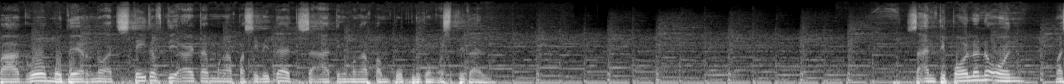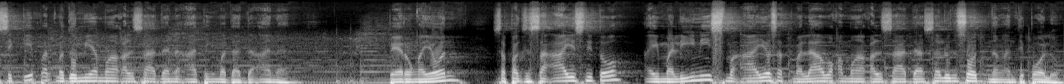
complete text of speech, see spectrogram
Bago, moderno at state-of-the-art ang mga pasilidad sa ating mga pampublikong ospital. Sa Antipolo noon, masikip at madumi ang mga kalsada na ating madadaanan. Pero ngayon, sa pagsasaayos nito ay malinis, maayos at malawak ang mga kalsada sa lungsod ng Antipolo.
